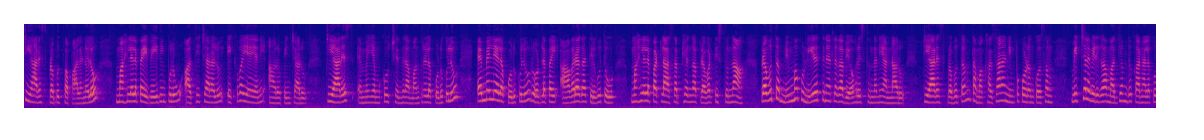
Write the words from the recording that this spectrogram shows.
టీఆర్ఎస్ ప్రభుత్వ పాలనలో మహిళలపై వేధింపులు అత్యాచారాలు ఎక్కువయ్యాయని ఆరోపించారు. టీఆర్ఎస్ ఎంఐఎంకు చెందిన మంత్రుల కొడుకులు ఎమ్మెల్యేల కొడుకులు రోడ్లపై ఆవరగా తిరుగుతూ మహిళల పట్ల అసభ్యంగా ప్రవర్తిస్తున్నా ప్రభుత్వం నిమ్మకు నీరెత్తినట్లుగా వ్యవహరిస్తుందని అన్నారు. టీఆర్ఎస్ ప్రభుత్వం తమ ఖజానా నింపుకోవడం కోసం విచ్చలవిడిగా మద్యం దుకాణాలకు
